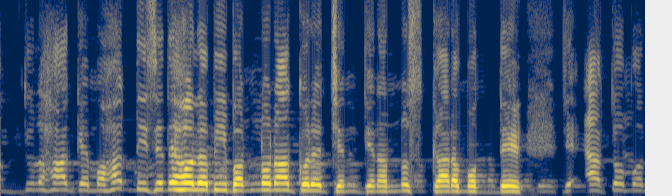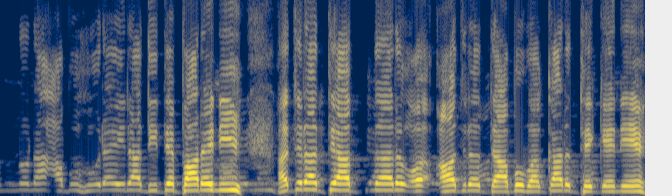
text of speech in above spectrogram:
আব্দুল হাকে মহাদ্দিসে দেহলবি বর্ণনা করেছেন, তিনার নুস্কার মধ্যে যে এত বর্ণনা আবু হুরাইরা দিতে পারেনি। হযরতে আপনার হযরত আবু বকর থেকে নিয়ে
